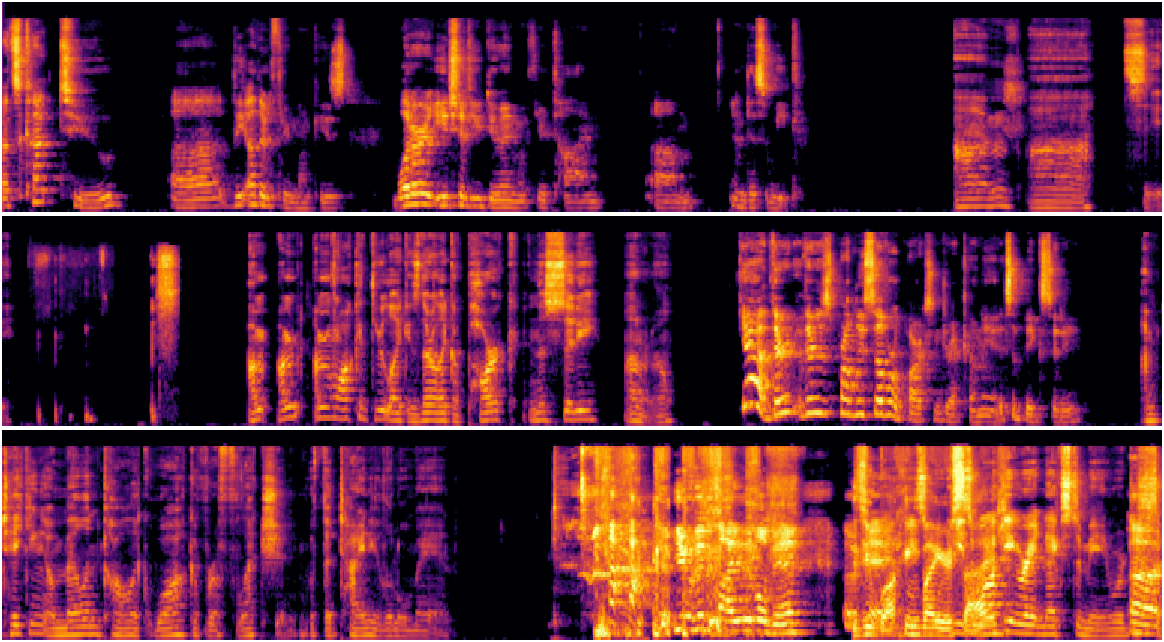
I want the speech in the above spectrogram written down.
Let's cut to uh, the other three monkeys. What are each of you doing with your time um, in this week? I'm uh let's see. I'm I'm I'm walking through like is there like a park in this city? I don't know. Yeah, there there's probably several parks in Draconia. It's a big city. I'm taking a melancholic walk of reflection with the tiny little man. you have a tiny little man. Is he walking He's, by your he's side? He's walking right next to me and we're just Uh,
